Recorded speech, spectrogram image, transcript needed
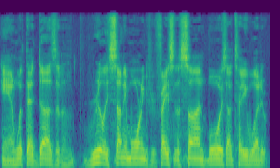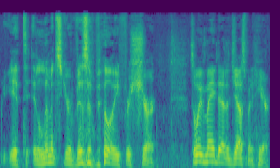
and what that does in a really sunny morning, if you're facing the sun, boys, I'll tell you what, it, it, it, limits your visibility for sure. So we've made that adjustment here.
